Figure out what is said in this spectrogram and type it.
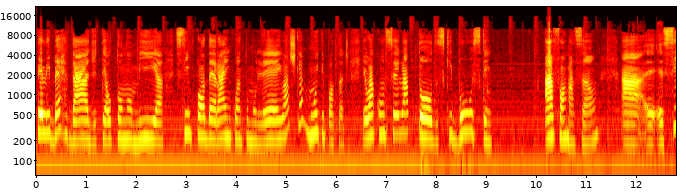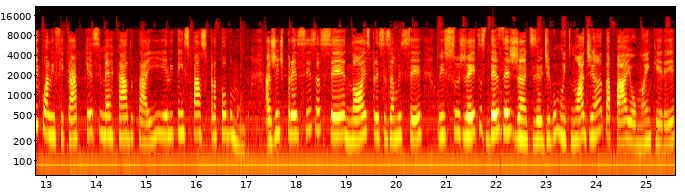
ter liberdade, ter autonomia, se empoderar enquanto mulher. Eu acho que é muito importante. Eu aconselho a todos que busquem a formação a é, é, se qualificar, porque esse mercado está aí e ele tem espaço para todo mundo. A gente precisa ser, nós precisamos ser os sujeitos desejantes. Eu digo muito, não adianta pai ou mãe querer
